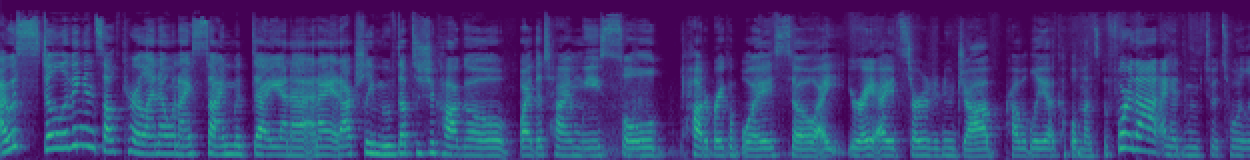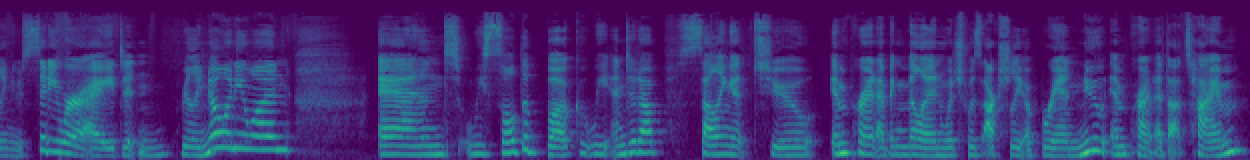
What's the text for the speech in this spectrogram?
I was still living in South Carolina when I signed with Diana, and I had actually moved up to Chicago by the time we sold How to Break a Boy. So I, you're right, I had started a new job probably a couple months before that. I had moved to a totally new city where I didn't really know anyone. And we sold the book. We ended up selling it to Imprint at Macmillan, which was actually a brand new imprint at that time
